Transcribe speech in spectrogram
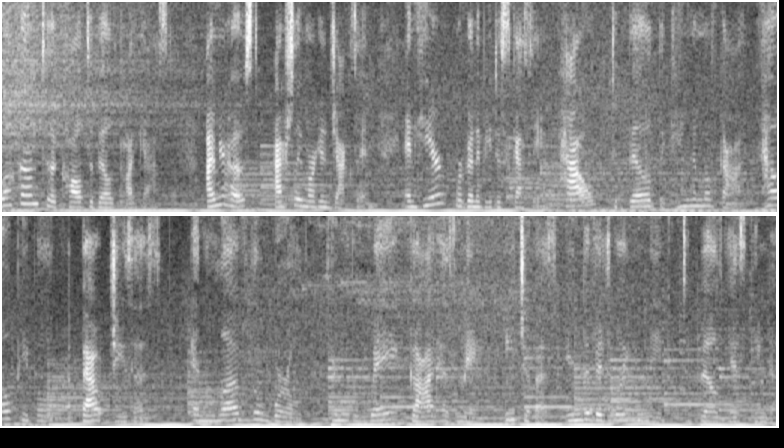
Welcome to the Call to Build podcast. I'm your host, Ashley Morgan Jackson, and here we're going to be discussing how to build the kingdom of God, tell people about Jesus, and love the world through the way God has made each of us individually unique to build his kingdom.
